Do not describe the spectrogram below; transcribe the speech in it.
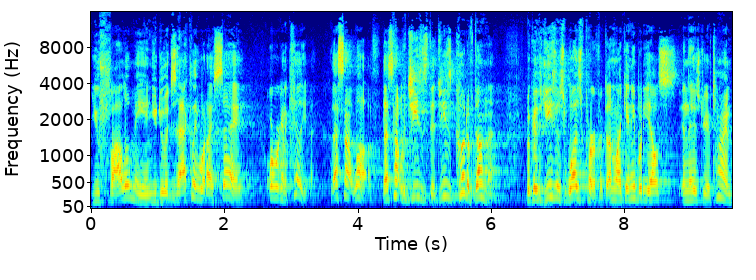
you follow me and you do exactly what I say, or we're going to kill you. That's not love. That's not what Jesus did. Jesus could have done that because Jesus was perfect. Unlike anybody else in the history of time,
